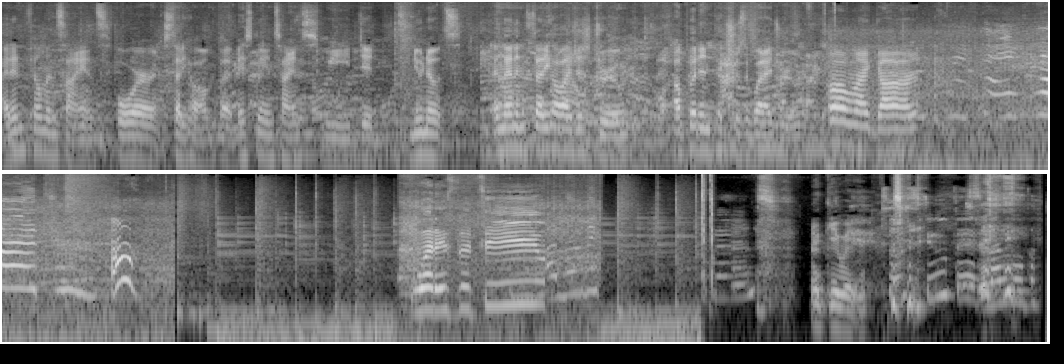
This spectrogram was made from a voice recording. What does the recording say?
I didn't film in science or study hall, but basically in science we did new notes. And then in study hall I just drew. I'll put in pictures of what I drew. Oh my god. Oh. What is the tea? Okay, wait. So stupid.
